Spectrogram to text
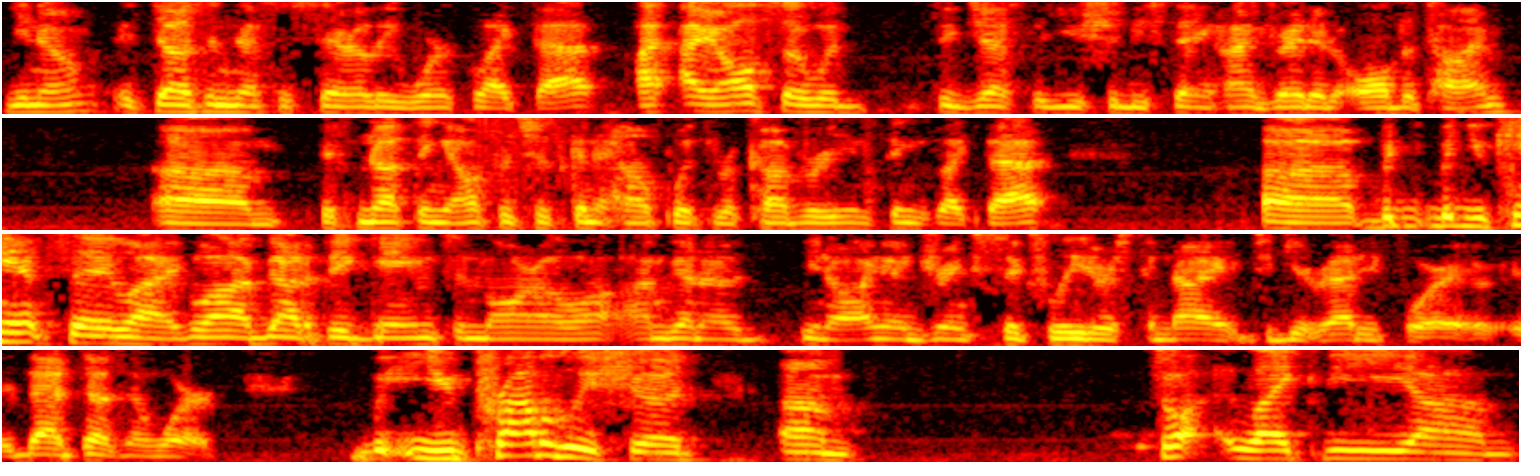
You know, it doesn't necessarily work like that. I, I also would suggest that you should be staying hydrated all the time. Um, if nothing else, it's just going to help with recovery and things like that. Uh, but but you can't say like, well, I've got a big game tomorrow. I'm gonna you know I'm gonna drink six liters tonight to get ready for it. That doesn't work. But you probably should. Um, so like the um,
